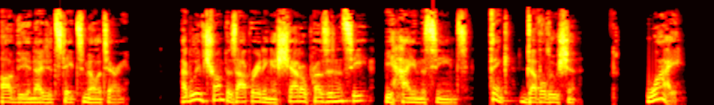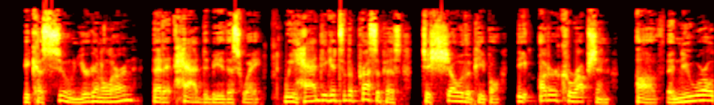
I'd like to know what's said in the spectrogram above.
of the United States military. I believe Trump is operating a shadow presidency behind the scenes. Think devolution. Why? Because soon you're going to learn that it had to be this way. We had to get to the precipice to show the people the utter corruption of the New World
